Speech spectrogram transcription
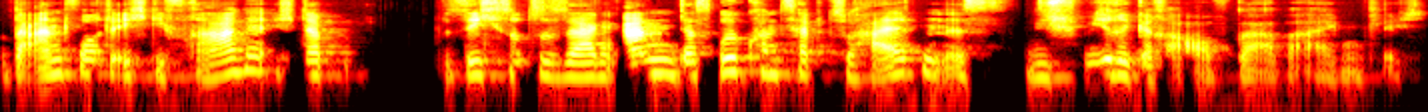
Beantworte ich die Frage? Ich glaube, sich sozusagen an das Urkonzept zu halten, ist die schwierigere Aufgabe eigentlich.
